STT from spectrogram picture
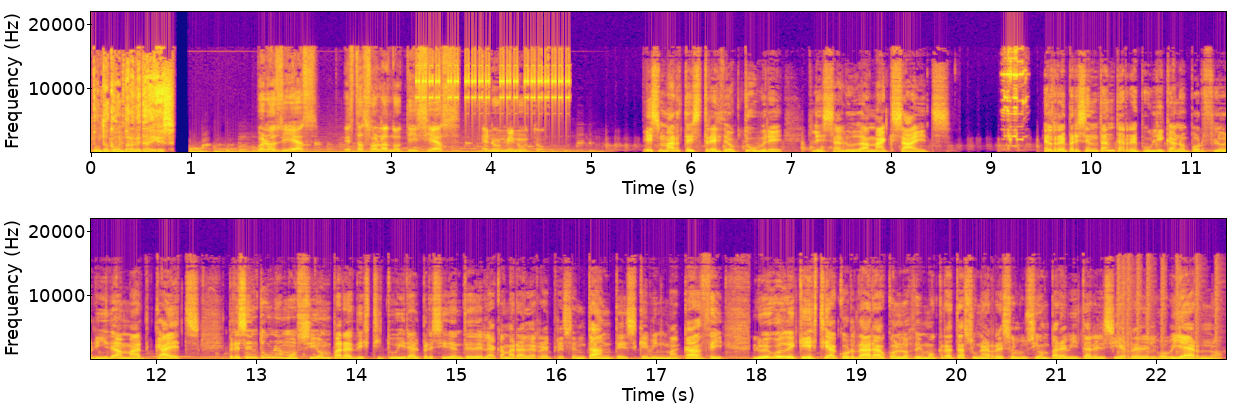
para detalles. Buenos días, estas son las noticias en un minuto. Es martes 3 de octubre, les saluda Max Sides. El representante republicano por Florida, Matt Gaetz, presentó una moción para destituir al presidente de la Cámara de Representantes, Kevin McCarthy, luego de que éste acordara con los demócratas una resolución para evitar el cierre del gobierno.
